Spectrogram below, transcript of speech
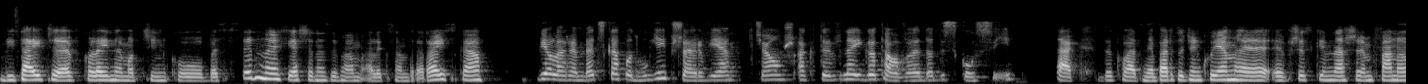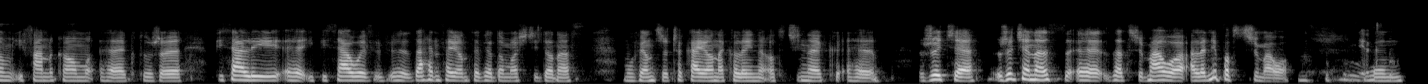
Witajcie w kolejnym odcinku Bezwstydnych. Ja się nazywam Aleksandra Rajska. Wiola Rębecka po długiej przerwie, wciąż aktywne i gotowe do dyskusji. Tak, dokładnie. Bardzo dziękujemy wszystkim naszym fanom i fankom, e, którzy pisali e, i pisały zachęcające wiadomości do nas, mówiąc, że czekają na kolejny odcinek. E, życie, życie nas zatrzymało, ale nie powstrzymało. Nie. Więc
